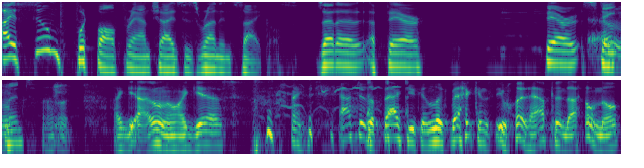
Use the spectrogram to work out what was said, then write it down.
I assume football franchises run in cycles. Is that a, a fair fair statement? I don't, know. I, I, I don't know. I guess after the fact, you can look back and see what happened. I don't know.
